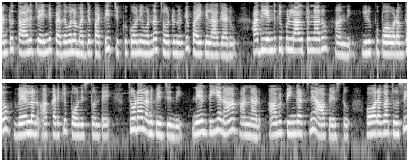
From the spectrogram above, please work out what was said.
అంటూ తాలి చైన్ని పెదవుల మధ్య పట్టి చిక్కుకొని ఉన్న చోటు నుండి పైకి లాగాడు. అది ఎందుకు ఇప్పుడు లాగుతున్నారు? అంది. ఇరుక్కుపోవడంతో వేళ్ళను అక్కడికి పోనిస్తుంటే చూడాలనిపించింది. నేను తీయనా? అన్నాడు. ఆమె ఫింగర్స్ని ఆపేస్తూ. ఓరగా చూసి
